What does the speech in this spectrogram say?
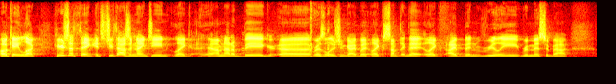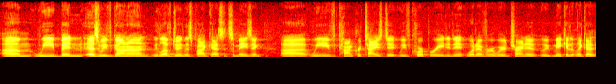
Okay, look. Here's the thing. It's 2019. Like, I'm not a big uh, resolution guy, but like something that like I've been really remiss about. Um, we've been as we've gone on. We love doing this podcast. It's amazing. Uh, we've concretized it. We've incorporated it. Whatever. We're trying to make it like a,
